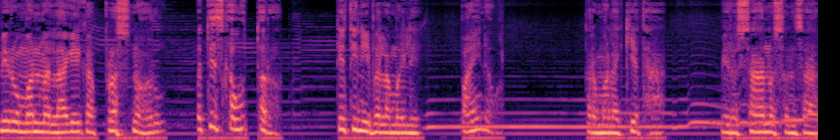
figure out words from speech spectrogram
मेरो मनमा लागेका प्रश्नहरू र त्यसका उत्तरहरू त्यति नै बेला मैले पाइनँ होला। तर मलाई के थाहा मेरो सानो संसार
